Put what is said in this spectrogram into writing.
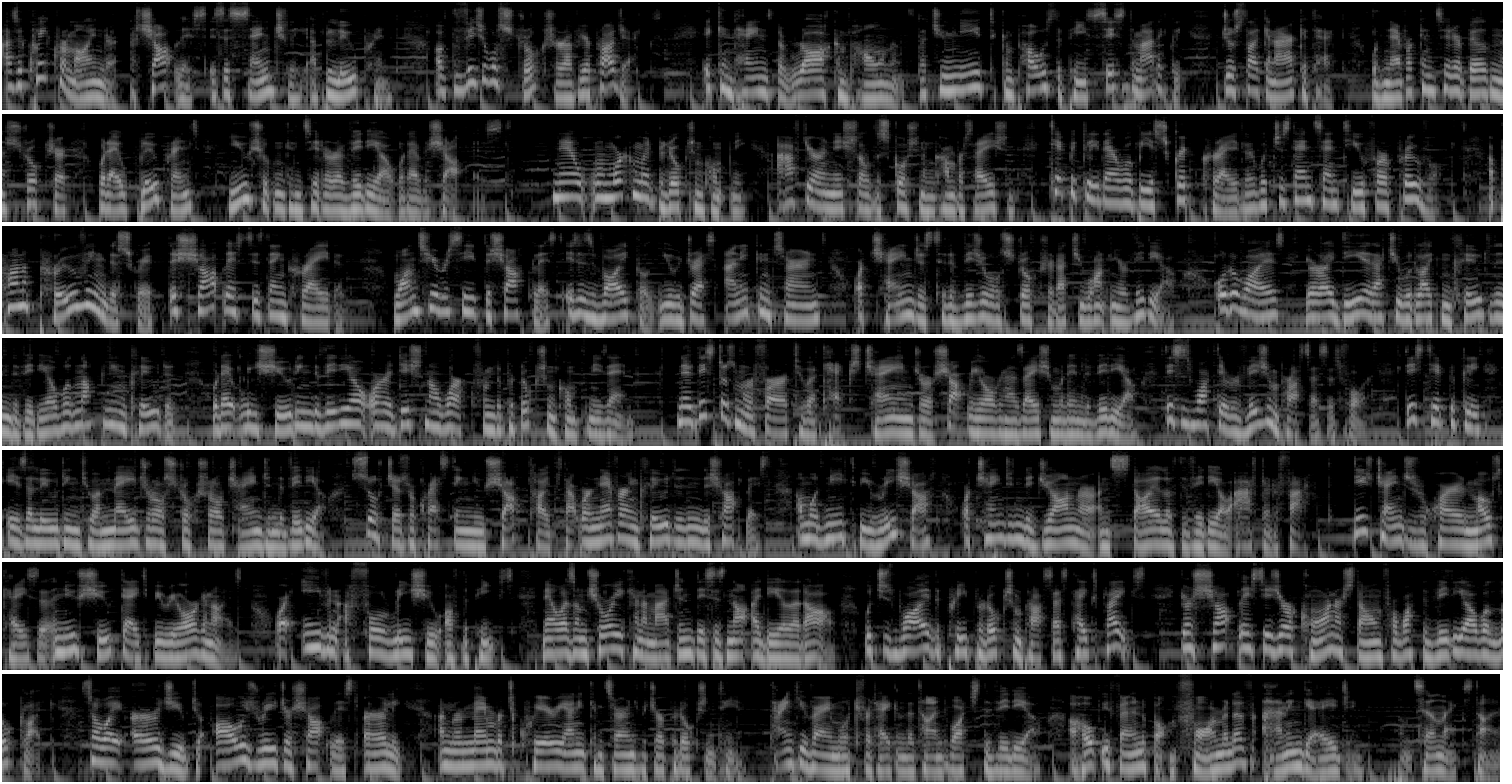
As a quick reminder, a shot list is essentially a blueprint of the visual structure of your projects. It contains the raw components that you need to compose the piece systematically, just like an architect would never consider building a structure without blueprints, you shouldn't consider a video without a shot list. Now, when working with a production company, after your initial discussion and conversation, typically there will be a script created which is then sent to you for approval. Upon approving the script, the shot list is then created. Once you receive the shot list, it is vital you address any concerns or changes to the visual structure that you want in your video. Otherwise, your idea that you would like included in the video will not be included without reshooting the video or additional work from the production company's end. Now this doesn't refer to a text change or shot reorganization within the video. This is what the revision process is for. This typically is alluding to a major or structural change in the video, such as requesting new shot types that were never included in the shot list and would need to be reshot or changing the genre and style of the video after the fact. These changes require in most cases a new shoot day to be reorganised, or even a full reshoot of the piece. Now, as I'm sure you can imagine, this is not ideal at all, which is why the pre production process takes place. Your shot list is your cornerstone for what the video will look like, so I urge you to always read your shot list early and remember to query any concerns with your production team. Thank you very much for taking the time to watch the video. I hope you found it both informative and engaging. Until next time.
